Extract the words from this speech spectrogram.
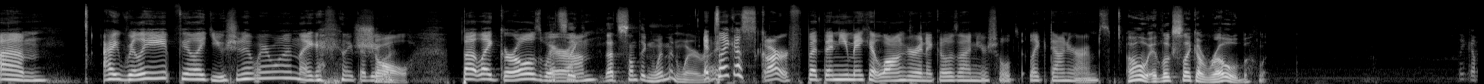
Um, I really feel like you shouldn't wear one. Like I feel like that'd be Shawl. But like girls wear That's like them. that's something women wear, right? It's like a scarf, but then you make it longer and it goes on your shoulder, like down your arms. oh, it looks like a robe. It's like a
